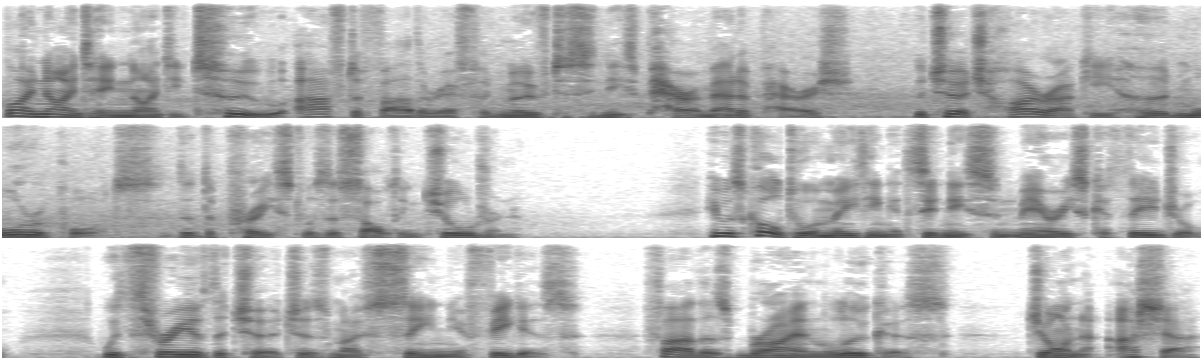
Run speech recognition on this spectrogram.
By 1992, after Father F had moved to Sydney's Parramatta parish, the church hierarchy heard more reports that the priest was assaulting children. He was called to a meeting at Sydney's St Mary's Cathedral with three of the church's most senior figures Fathers Brian Lucas, John Usher,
